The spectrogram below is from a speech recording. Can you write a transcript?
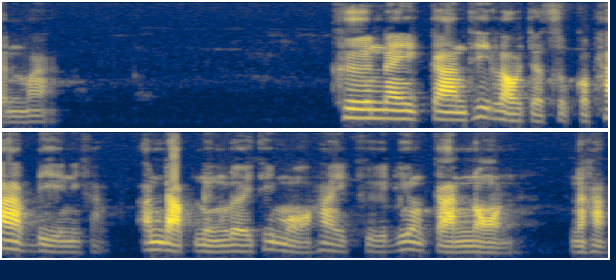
กันมาก คือในการที่เราจะสุขภาพดีนี่ครับ อันดับหนึ่งเลยที่หมอให้คือเรื่องการนอนนะครับ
